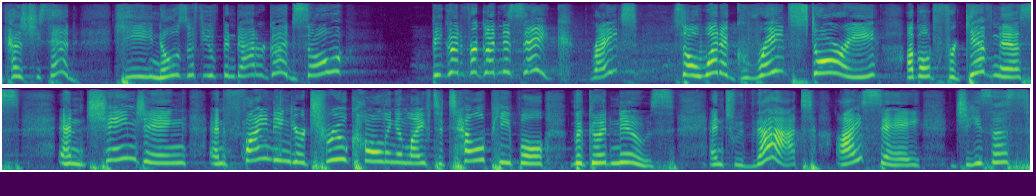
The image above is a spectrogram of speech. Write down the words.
because she said, He knows if you've been bad or good. So be good for goodness sake, right? So, what a great story about forgiveness and changing and finding your true calling in life to tell people the good news. And to that, I say, Jesus,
